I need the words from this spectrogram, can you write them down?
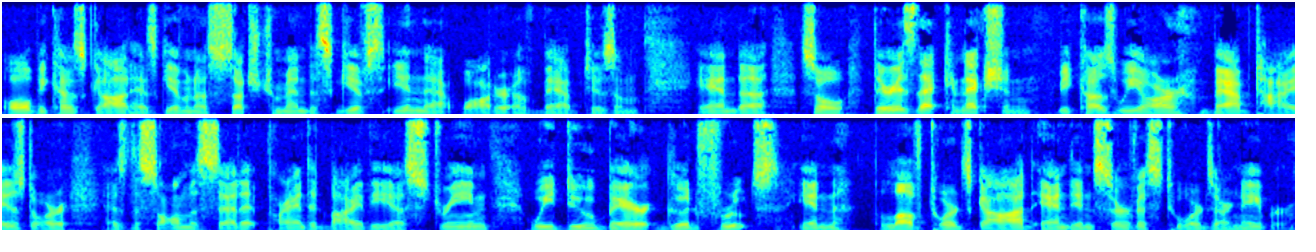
all because God has given us such tremendous gifts in that water of baptism baptism. And uh, so there is that connection because we are baptized, or as the psalmist said it, planted by the uh, stream, we do bear good fruits in love towards God and in service towards our neighbor.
